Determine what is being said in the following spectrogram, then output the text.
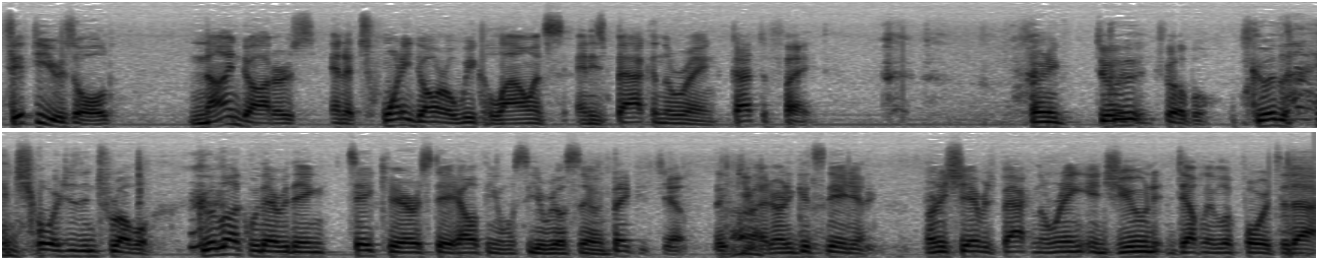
50 years old, nine daughters, and a $20 a week allowance, and he's back in the ring. Got to fight. Earnie, George good, in trouble. Good, luck. George is in trouble. Good luck with everything. Take care, stay healthy, and we'll see you real soon. Thank you, Jim. Thank All you. All right, Earnie, good seeing you. Earnie Shavers's back in the ring in June. Definitely look forward to that.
